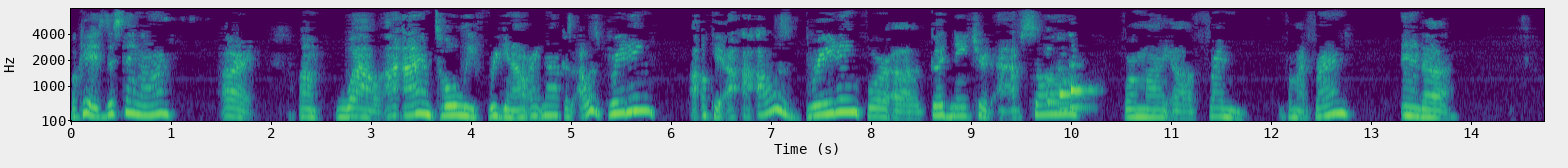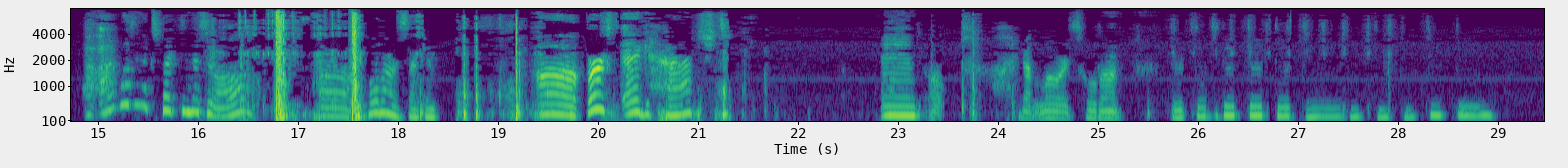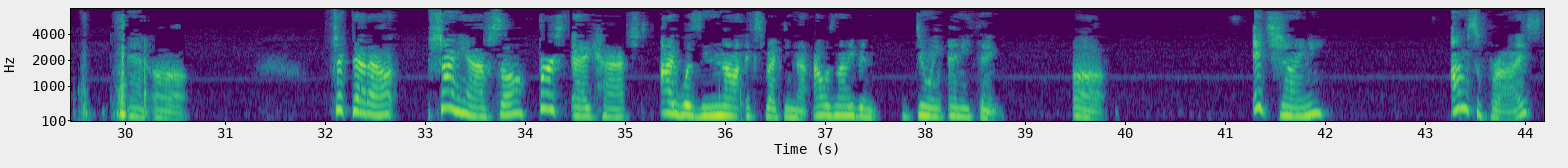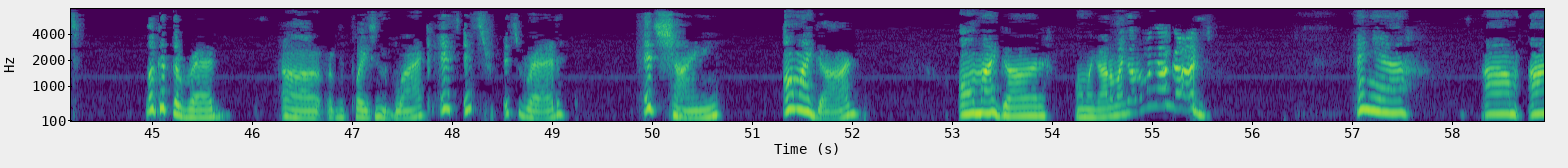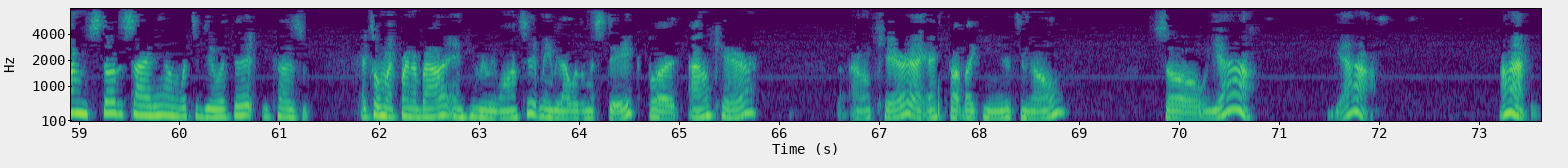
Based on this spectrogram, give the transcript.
Okay, is this thing on? Alright. Um, wow, I, I am totally freaking out right now because I was breeding. Uh, okay, I, I was breeding for a good-natured Absol for my uh friend, for my friend, and uh, I, I wasn't expecting this at all. Uh, hold on a second. Uh, first egg hatched, and oh, I gotta lower it. Hold on. And, uh, check that out. Shiny Absol, first egg hatched. I was not expecting that. I was not even doing anything. Uh, it's shiny. I'm surprised. Look at the red, uh, replacing the black. It's, it's, it's red. It's shiny. Oh my god. Oh my god. Oh my god, oh my god, oh my god, god! And yeah, um, Still deciding on what to do with it because I told my friend about it and he really wants it. Maybe that was a mistake, but I don't care. I don't care. I, I felt like he needed to know. So, yeah. Yeah. I'm happy.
